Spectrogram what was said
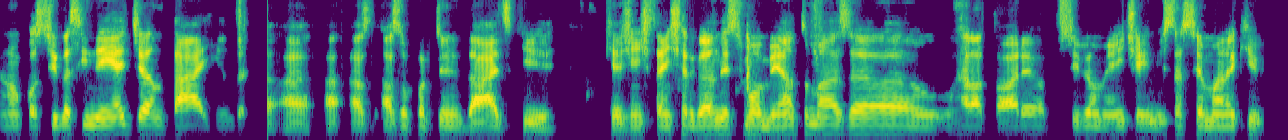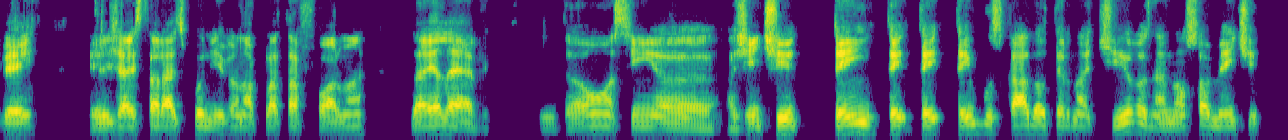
eu não consigo assim nem adiantar ainda a, a, as, as oportunidades que que a gente está enxergando nesse momento, mas uh, o relatório possivelmente início da semana que vem ele já estará disponível na plataforma da Eleve. Então, assim, a, a gente tem, tem, tem buscado alternativas, né? não somente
